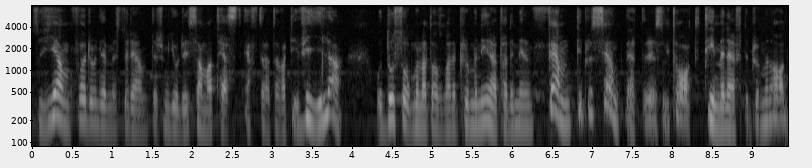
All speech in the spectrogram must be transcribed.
Så jämförde de det med studenter som gjorde samma test efter att ha varit i vila. Och då såg man att de som hade promenerat hade mer än 50% bättre resultat timmen efter promenad.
